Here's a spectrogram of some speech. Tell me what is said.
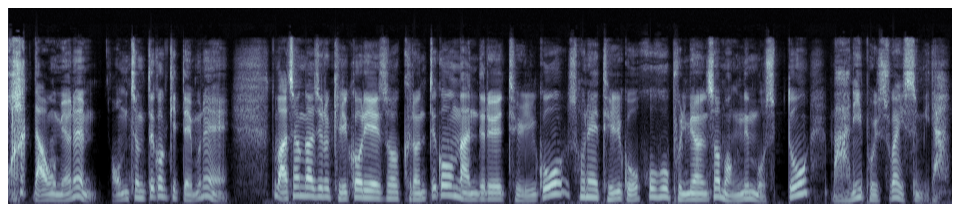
확 나오면은 엄청 뜨겁기 때문에 또 마찬가지로 길거리에서 그런 뜨거운 만두를 들고 손에 들고 호호 불면서 먹는 모습도 많이 볼 수가 있습니다.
